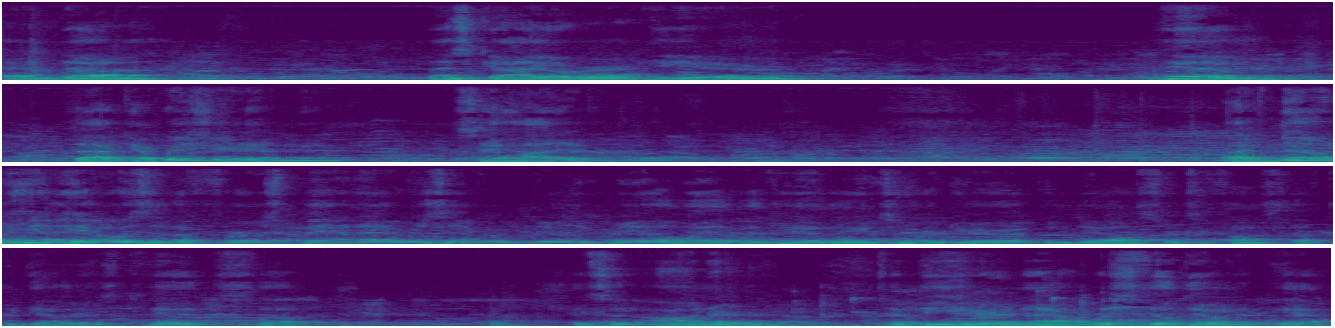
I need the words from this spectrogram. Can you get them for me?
And uh, this guy over here, him, that guy, raise your hand, man. Say hi to everybody. I've known him, it was in the first band I was ever really real with with him. We toured Europe and did all sorts of fun stuff together as kids, so it's an honor to be here now. We're still doing it, yeah.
